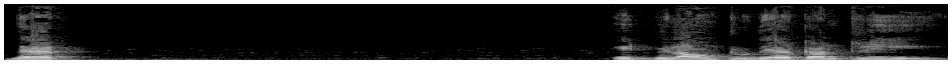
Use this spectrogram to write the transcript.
that it belonged to their country.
